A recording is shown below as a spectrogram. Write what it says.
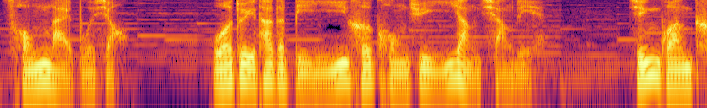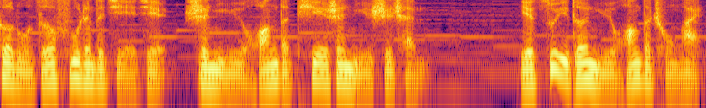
从来不笑。我对他的鄙夷和恐惧一样强烈。”尽管克鲁泽夫人的姐姐是女皇的贴身女侍臣，也最得女皇的宠爱，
